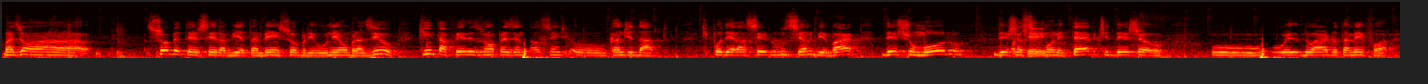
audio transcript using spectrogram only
Mas uma- sobre a terceira via também, sobre União Brasil, quinta-feira eles vão apresentar o, o candidato. Que poderá ser Luciano Bivar, deixa o Moro, deixa Ok. a Simone Tebet, deixa o, o- o Eduardo também fora.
